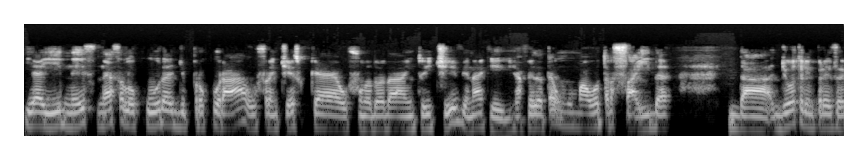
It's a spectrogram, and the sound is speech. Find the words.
E aí nesse, nessa loucura de procurar o Francesco, que é o fundador da Intuitive, né, que já fez até uma outra saída da, de outra empresa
